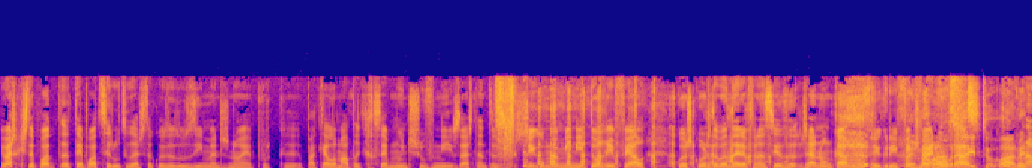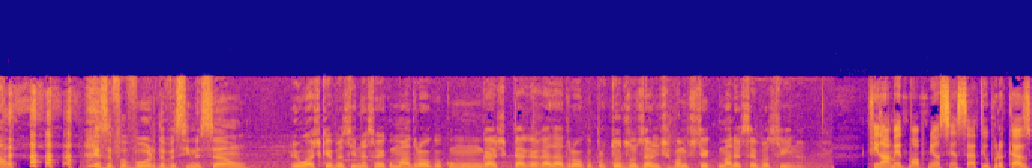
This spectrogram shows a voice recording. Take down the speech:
Eu acho que isto pode- até pode ser útil, esta coisa dos ímãs, não é? Porque para aquela malta que recebe muitos souvenirs, às tantas chega uma mini Torre Eiffel com as cores da bandeira francesa, já não cabe no frigorífico, vai no braço, feito. Claro, não. És a favor da vacinação? Eu acho que a vacinação é como a droga, como um gajo que está agarrado à droga, porque todos os anos vamos ter que tomar essa vacina. Finalmente, uma opinião sensata. Eu, por acaso,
